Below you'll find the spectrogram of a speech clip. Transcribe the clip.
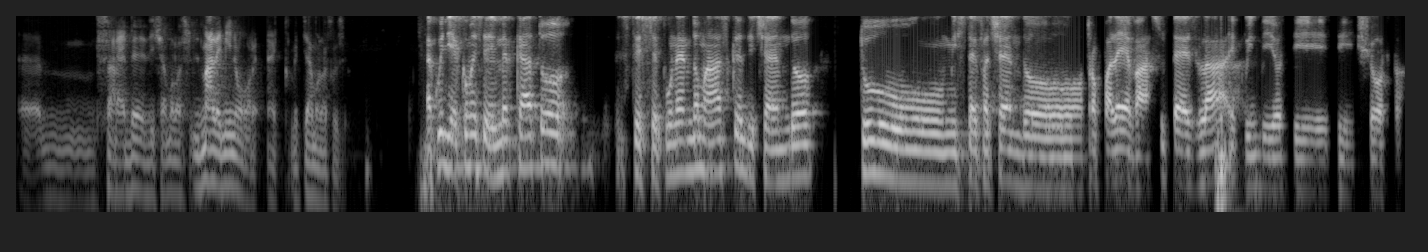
eh, sarebbe diciamo il male minore, ecco, mettiamola così. Ah, quindi è come se il mercato stesse punendo Musk dicendo tu mi stai facendo troppa leva su Tesla e quindi io ti, ti shorto.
